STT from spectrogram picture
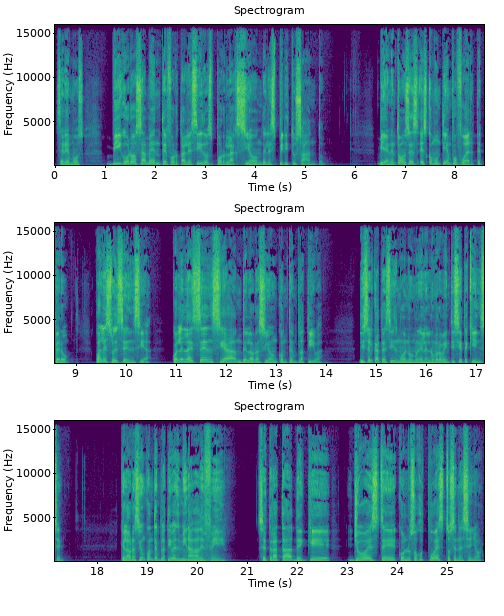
Seremos vigorosamente fortalecidos por la acción del Espíritu Santo. Bien, entonces es como un tiempo fuerte, pero ¿Cuál es su esencia? ¿Cuál es la esencia de la oración contemplativa? Dice el catecismo en el número 2715 que la oración contemplativa es mirada de fe. Se trata de que yo esté con los ojos puestos en el Señor.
